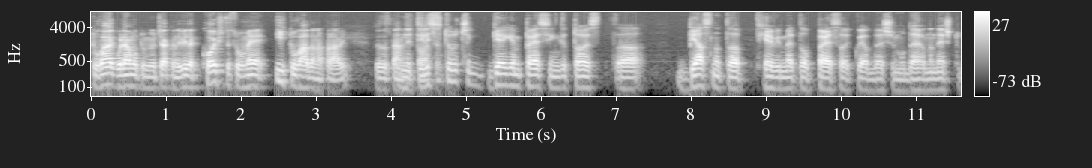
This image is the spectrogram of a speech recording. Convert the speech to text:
това е голямото ми очакване да видя кой ще се умее и това да направи, за да стане. Не ти ли се струва, че геген пресинга, т.е. бясната heavy metal преса, която беше модерна, нещо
